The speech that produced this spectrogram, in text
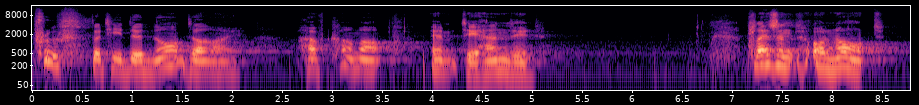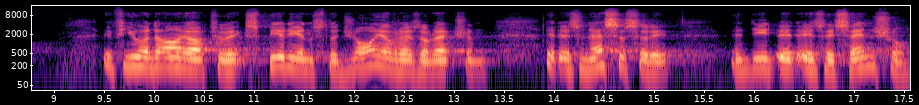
proof that he did not die, have come up empty handed. Pleasant or not, if you and I are to experience the joy of resurrection, it is necessary, indeed, it is essential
